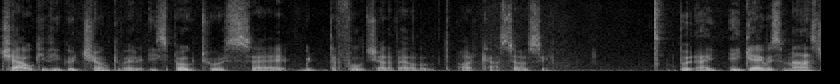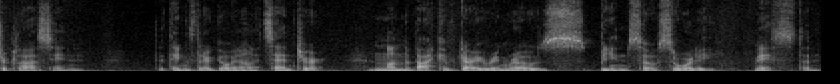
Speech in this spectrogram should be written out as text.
chat. We'll give you a good chunk of it. He spoke to us uh, with the full chat available to podcast, obviously. But uh, he gave us a masterclass in the things that are going on at centre on the back of Gary Ringrose being so sorely missed and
